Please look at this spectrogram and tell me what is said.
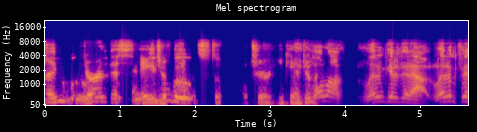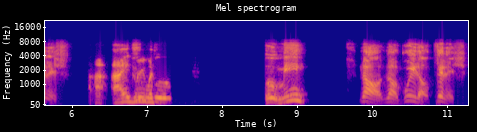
during- you. during this And age of cancel culture, you can't do that. Hold on. Let him get it out. Let him finish. I, I agree with boo. Who, me? No, no, Guido, finish.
